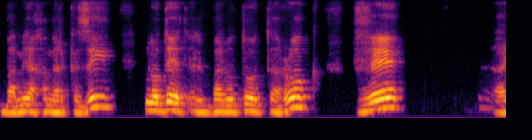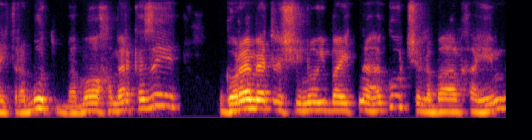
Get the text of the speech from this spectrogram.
במח המרכזי, נודד אל בלוטות הרוק. ההתרבות במוח המרכזי גורמת לשינוי בהתנהגות של הבעל חיים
